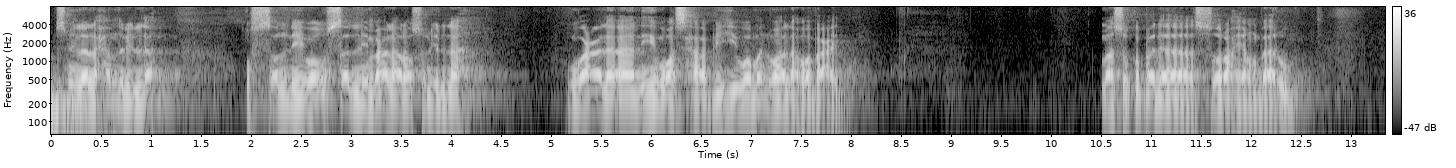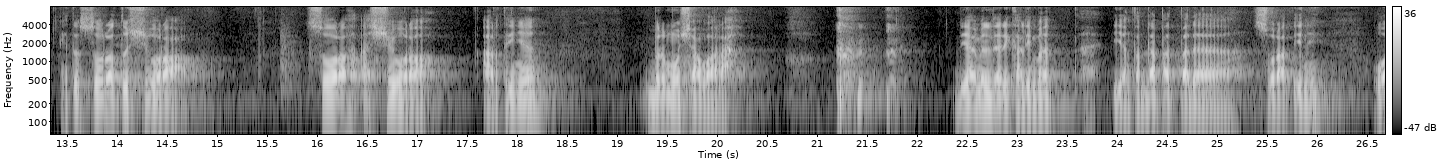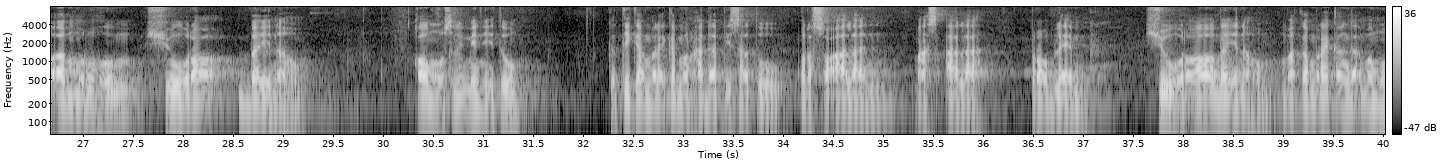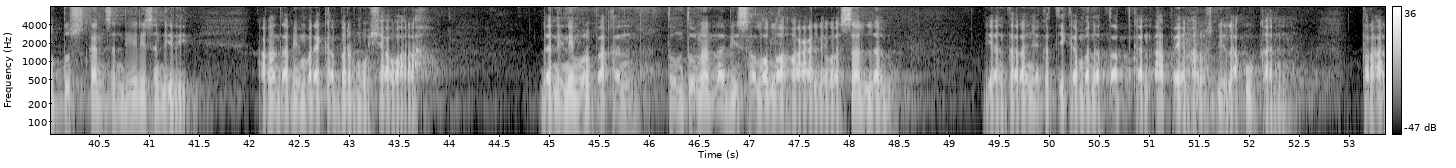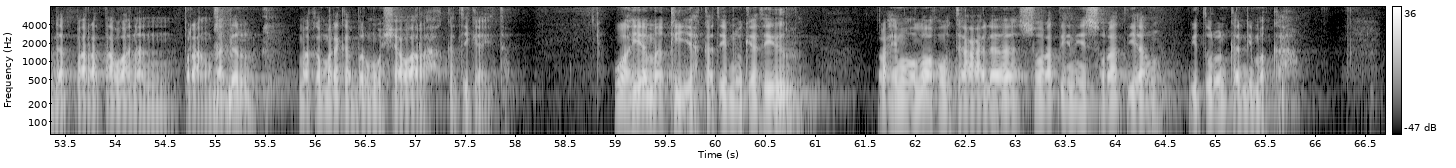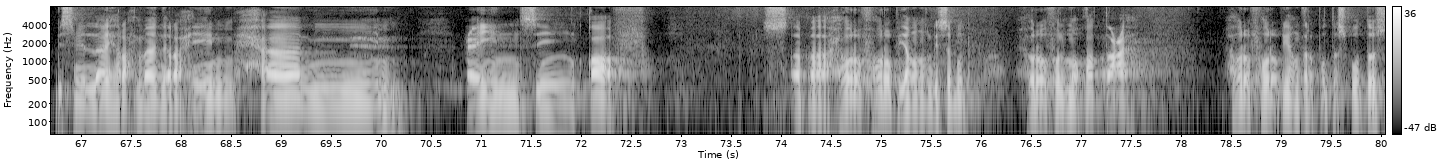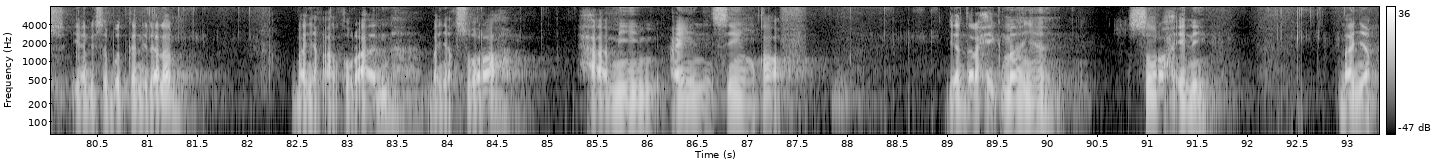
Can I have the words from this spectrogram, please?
Bismillah, alhamdulillah. Usalli wa usallim ala rasulillah Wa ala alihi wa ashabihi wa man walah wa ba'id Masuk kepada surah yang baru Itu surah Syura. Surah Asyura Artinya Bermusyawarah. Diambil dari kalimat yang terdapat pada surat ini Wa amruhum syura bainahum kaum muslimin itu ketika mereka menghadapi satu persoalan, masalah, problem, syura bainahum, maka mereka enggak memutuskan sendiri-sendiri, akan tapi mereka bermusyawarah. Dan ini merupakan tuntunan Nabi Shallallahu Alaihi Wasallam di antaranya ketika menetapkan apa yang harus dilakukan terhadap para tawanan perang Badar, maka mereka bermusyawarah ketika itu. Wahya Makiyah kata Ibnu Kathir rahimahullahu taala surat ini surat yang diturunkan di Mekah. Bismillahirrahmanirrahim. Hamim. Ain sin qaf. Apa huruf-huruf yang disebut huruful muqatta'ah. Huruf-huruf yang terputus-putus yang disebutkan di dalam banyak Al-Qur'an, banyak surah. Hamim Ain Sin Qaf di antara hikmahnya surah ini banyak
